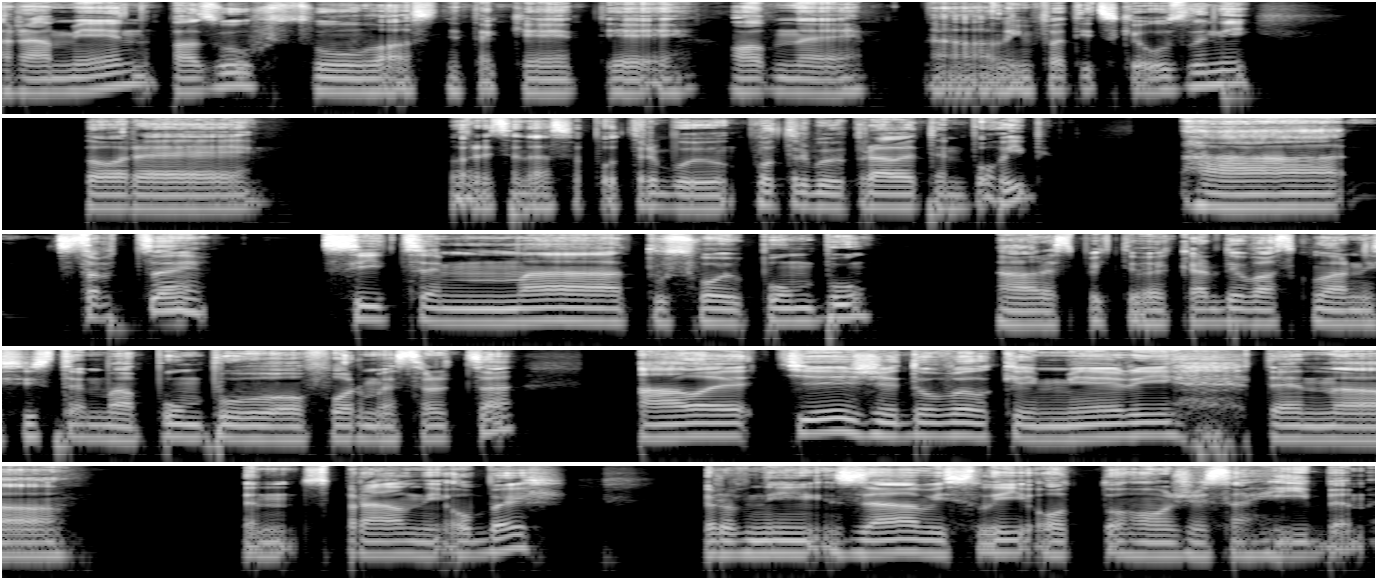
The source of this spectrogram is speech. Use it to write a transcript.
ramien, pazuch sú vlastne také tie hlavné lymfatické uzliny, ktoré, ktoré teda sa potrebujú, potrebujú práve ten pohyb. A srdce síce má tú svoju pumpu, a respektíve kardiovaskulárny systém má pumpu vo forme srdca, ale tiež je do veľkej miery ten, ten správny obeh krvný závislý od toho, že sa hýbeme.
